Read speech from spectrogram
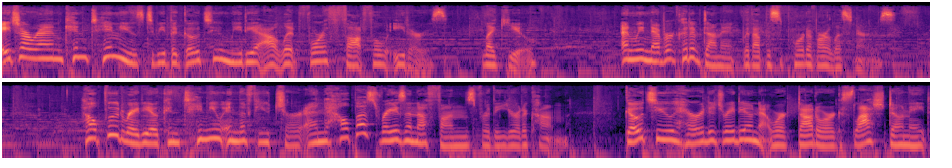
HRN continues to be the go to media outlet for thoughtful eaters like you. And we never could have done it without the support of our listeners. Help Food Radio continue in the future and help us raise enough funds for the year to come. Go to heritageradionetwork.org slash donate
